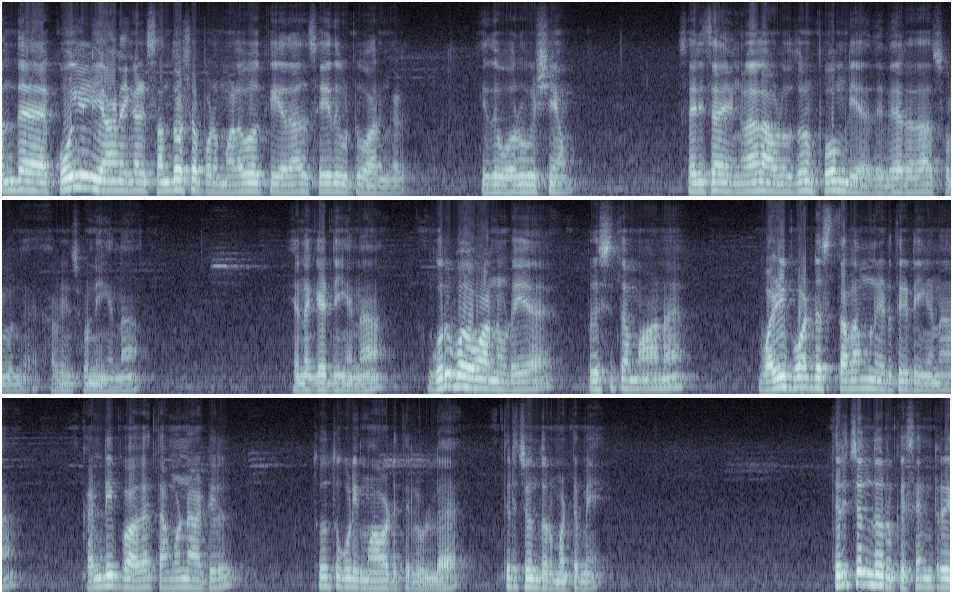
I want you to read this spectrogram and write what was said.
அந்த கோயில் யானைகள் சந்தோஷப்படும் அளவுக்கு ஏதாவது செய்து விட்டு வாருங்கள். இது ஒரு விஷயம். சரி சார் எங்களால் அவ்வளோ தூரம் போக முடியாது. வேறு ஏதாவது சொல்லுங்கள் அப்படின்னு சொன்னீங்கன்னா என்ன கேட்டிங்கன்னா குரு பகவானுடைய பிரசித்தமான வழிபாட்டு ஸ்தலம்னு எடுத்துக்கிட்டிங்கன்னா கண்டிப்பாக தமிழ்நாட்டில் தூத்துக்குடி மாவட்டத்தில் உள்ள திருச்செந்தூர் மட்டுமே. திருச்செந்தூருக்கு சென்று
